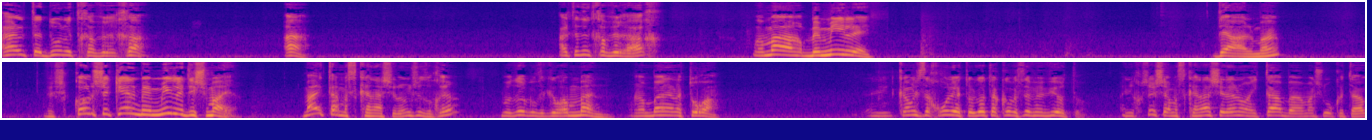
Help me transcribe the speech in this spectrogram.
אל תדון את חברך. אה. אל תדון את חברך. הוא אמר, במילה דעלמא, וכל שכן במילה דשמיא. מה הייתה המסקנה שלו? מישהו זוכר? זה גם רמב"ן, רמב"ן על התורה. כמה שזכור לי, התולדות יעקב יוסף מביא אותו. אני חושב שהמסקנה שלנו הייתה במה שהוא כתב.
